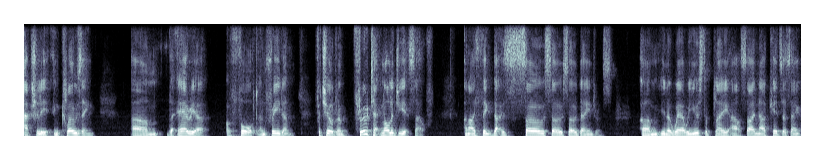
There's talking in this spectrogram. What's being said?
actually enclosing um, the area of thought and freedom for children through technology itself. And I think that is so, so, so dangerous. Um, you know, where we used to play outside, now kids are saying,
